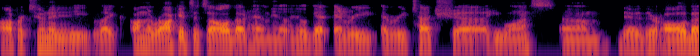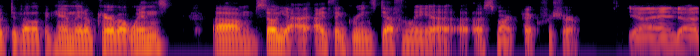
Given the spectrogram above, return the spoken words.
opportunity. Like on the Rockets, it's all about him. He'll he'll get every every touch uh, he wants. Um, they're they're all about developing him. They don't care about wins. Um, so yeah, I, I think Green's definitely a, a smart pick for sure. Yeah, and uh,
